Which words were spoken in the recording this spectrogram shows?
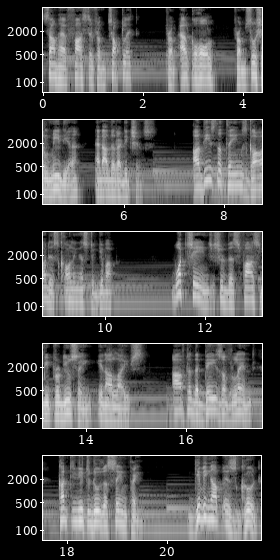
Some have fasted from chocolate, from alcohol, from social media, and other addictions. Are these the things God is calling us to give up? What change should this fast be producing in our lives? After the days of Lent, continue to do the same thing Giving up is good,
